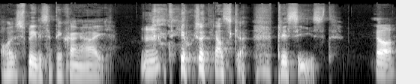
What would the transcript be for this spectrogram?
har spridit sig till Shanghai. Mm. Det är också ganska precis. Ja.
